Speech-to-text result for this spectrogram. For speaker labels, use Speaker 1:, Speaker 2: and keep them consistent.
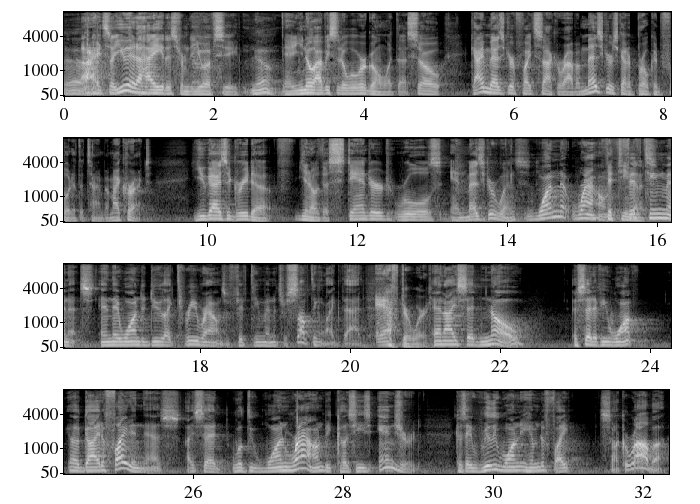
Speaker 1: All right, so you had a hiatus from the UFC.
Speaker 2: Yeah.
Speaker 1: And you know, obviously, where we're going with this. So, Guy Mezger fights Sakuraba. Mezger's got a broken foot at the time. Am I correct? You guys agree to, you know, the standard rules, and Mezger wins.
Speaker 2: One round,
Speaker 1: 15 minutes.
Speaker 2: minutes. And they wanted to do like three rounds of 15 minutes or something like that.
Speaker 1: Afterward,
Speaker 2: And I said, no. I said, if you want a guy to fight in this, I said, we'll do one round because he's injured. Because they really wanted him to fight Sakuraba.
